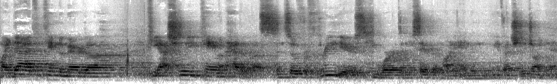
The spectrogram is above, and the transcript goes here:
my dad, he came to America he actually came ahead of us. And so for three years, he worked and he saved up money, and then we eventually joined him.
